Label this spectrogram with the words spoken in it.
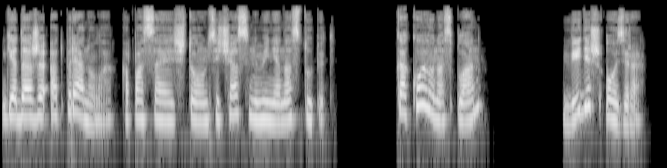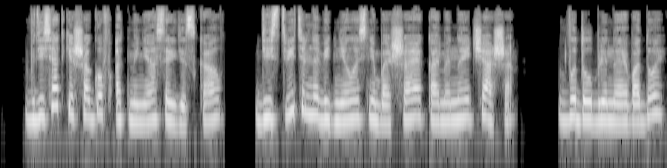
Я даже отпрянула, опасаясь, что он сейчас на меня наступит. «Какой у нас план?» «Видишь озеро?» В десятке шагов от меня среди скал действительно виднелась небольшая каменная чаша, выдолбленная водой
